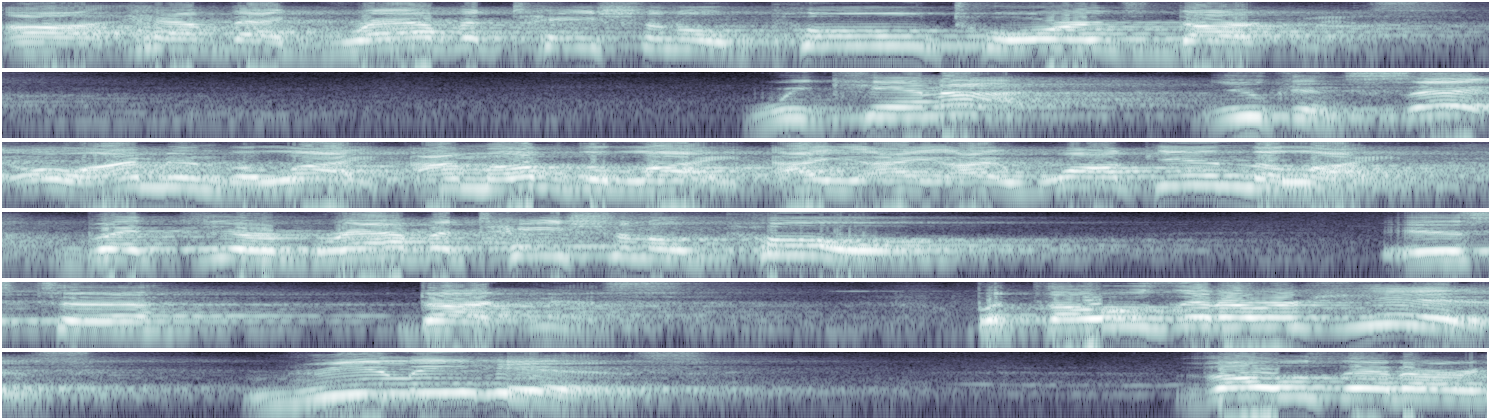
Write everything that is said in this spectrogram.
uh, have that gravitational pull towards darkness. We cannot. You can say, oh, I'm in the light, I'm of the light, I, I, I walk in the light but your gravitational pull is to darkness. But those that are His, really His, those that are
